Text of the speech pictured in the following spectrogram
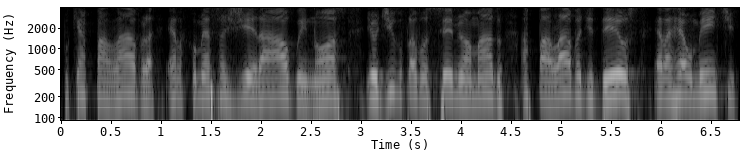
Porque a palavra, ela começa a gerar algo em nós. E eu digo para você, meu amado, a palavra de Deus, ela realmente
